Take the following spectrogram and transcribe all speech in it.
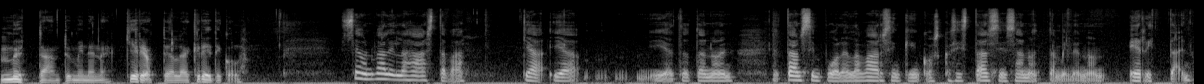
myttääntyminen kirjoittajalle ja kriitikolle? Se on välillä haastavaa. Ja, ja, ja tota noin, tanssin puolella varsinkin, koska siis tanssin sanottaminen on erittäin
